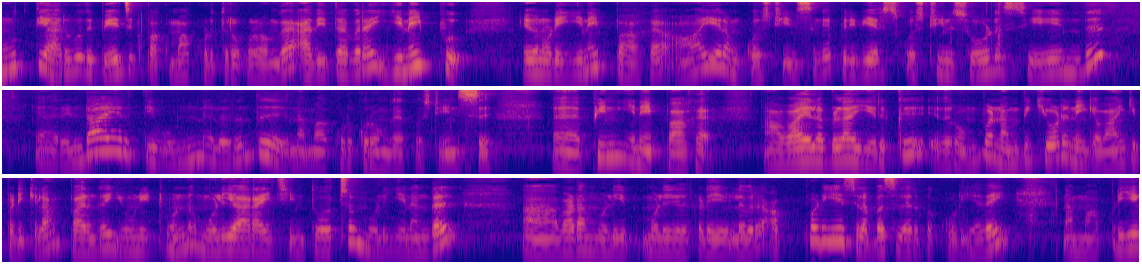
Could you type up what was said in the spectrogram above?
நூற்றி அறுபது பேஜுக்கு பக்கமாக கொடுத்துருக்குறோங்க. அதை தவிர இணைப்பு இதனுடைய இணைப்பாக ஆயிரம் கொஸ்டின்ஸுங்க ப்ரீவியஸ் கொஸ்டின்ஸோடு சேர்ந்து ரெண்டாயிரத்தி ஒன்றுலேருந்து நம்ம கொடுக்குறோங்க கொஸ்டின்ஸு பின் இணைப்பாக. அவைலபிளாக இருக்குது இது ரொம்ப நம்பிக்கையோடு நீங்கள் வாங்கி படிக்கலாம். பாருங்கள் யூனிட் ஒன்று மொழி ஆராய்ச்சியின் தோற்றம் மொழி இனங்கள் வடமொழி மொழிகளுக்கிடையே உள்ளவர். அப்படியே சிலபஸில் இருக்கக்கூடியதை நம்ம அப்படியே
